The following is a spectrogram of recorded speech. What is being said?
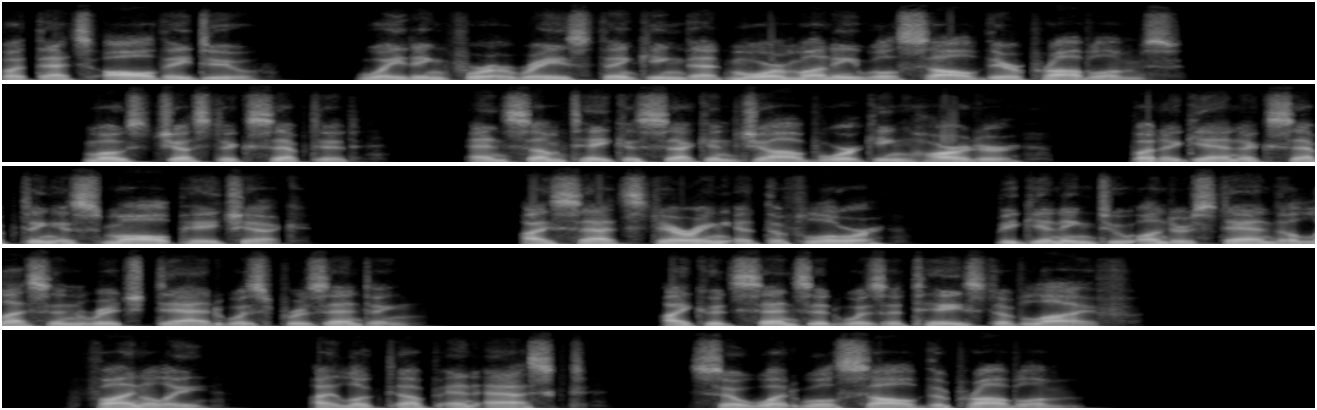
But that's all they do, waiting for a raise thinking that more money will solve their problems. Most just accept it, and some take a second job working harder, but again accepting a small paycheck. I sat staring at the floor, beginning to understand the lesson Rich Dad was presenting. I could sense it was a taste of life. Finally, I looked up and asked, so what will solve the problem?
